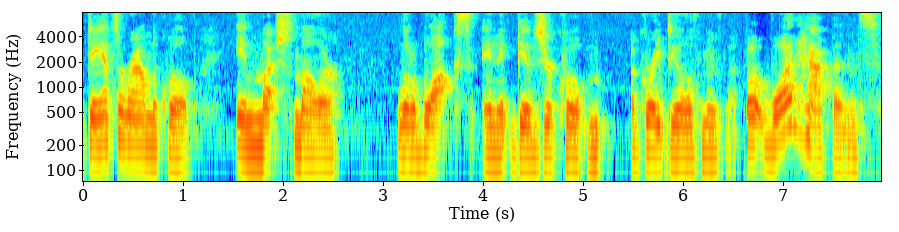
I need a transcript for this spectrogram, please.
dance around the quilt in much smaller little blocks and it gives your quilt a great deal of movement. But what happens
